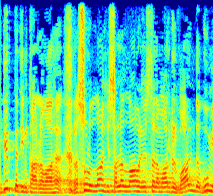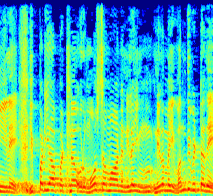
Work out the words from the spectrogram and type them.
எதிர்த்ததின் காரணமாக ரசூலுல்லாஹி சல்லாஹ் அலைஹி அவர்கள் வாழ்ந்த பூமியிலே இப்படியாப்பட்ட ஒரு மோசமான நிலை நிலைமை வந்துவிட்டதே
